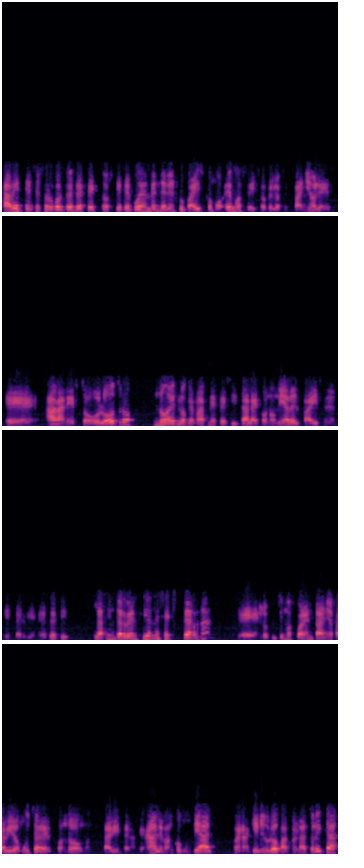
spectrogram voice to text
a veces esos golpes de efectos que se pueden vender en su país, como hemos hecho que los españoles eh, hagan esto o lo otro, no es lo que más necesita la economía del país en el que interviene. Es decir, las intervenciones externas, eh, en los últimos 40 años ha habido muchas, del Fondo Monetario Internacional, el Banco Mundial, bueno, aquí en Europa con la Troika,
